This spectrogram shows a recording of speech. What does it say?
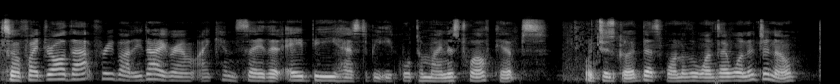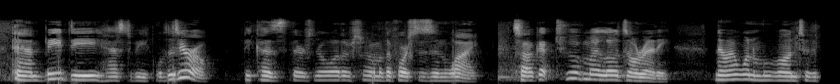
So if I draw that free body diagram, I can say that AB has to be equal to minus 12 kips, which is good. That's one of the ones I wanted to know. And BD has to be equal to zero because there's no other sum of the forces in Y. So I've got two of my loads already. Now I want to move on to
